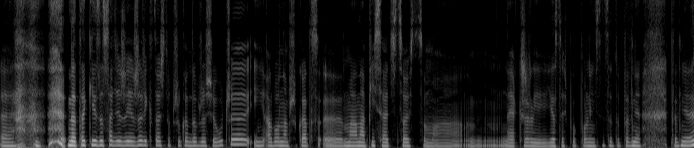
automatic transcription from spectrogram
E, na takiej zasadzie, że jeżeli ktoś na przykład dobrze się uczy i albo na przykład e, ma napisać coś, co ma, mm, jak jeżeli jesteś po polonistyce, to pewnie, pewnie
